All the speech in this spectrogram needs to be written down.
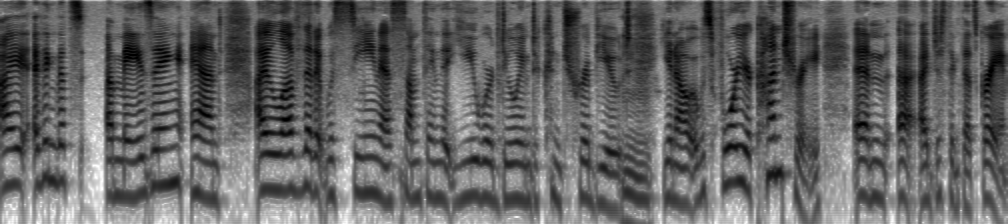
I, I think that's amazing. And I love that it was seen as something that you were doing to contribute. You know, it was for your country. And uh, I just think that's great.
